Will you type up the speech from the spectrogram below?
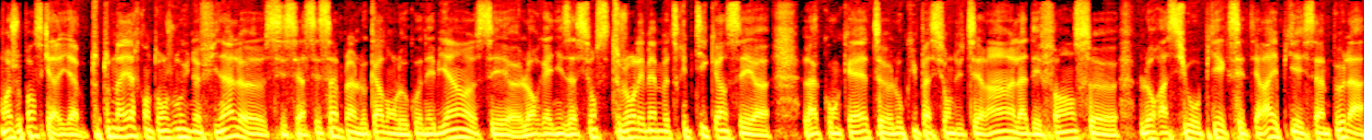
moi, je pense qu'il y a, de toute manière, quand on joue une finale, euh, c'est c'est assez simple. hein. Le cadre, on le connaît bien. C'est euh, l'organisation. C'est toujours les mêmes triptyques. Hein. C'est la conquête, l'occupation du terrain, la défense, le ratio au pied, etc. Et puis c'est un peu la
